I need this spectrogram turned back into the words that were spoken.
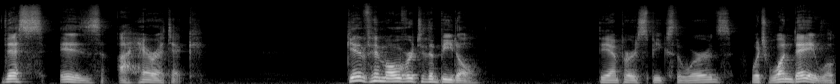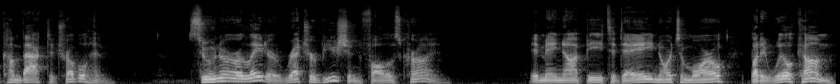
This is a heretic. Give him over to the beadle. The emperor speaks the words, which one day will come back to trouble him. Sooner or later, retribution follows crime. It may not be today nor tomorrow, but it will come.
